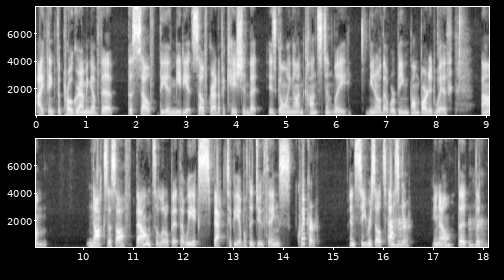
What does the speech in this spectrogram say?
I think the programming of the the self, the immediate self gratification that is going on constantly, you know, that we're being bombarded with, um, knocks us off balance a little bit. That we expect to be able to do things quicker and see results mm-hmm. faster. Mm-hmm. You know, the mm-hmm. the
